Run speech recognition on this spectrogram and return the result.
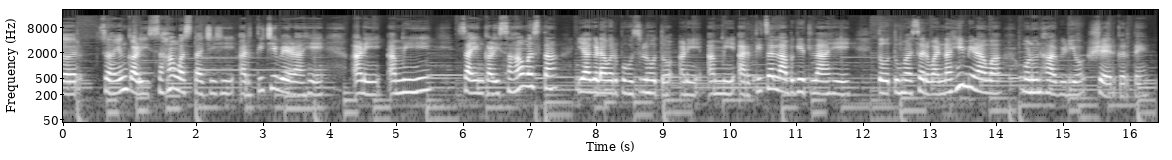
तर सायंकाळी सहा वाजताची ही आरतीची वेळ आहे आणि आम्हीही सायंकाळी सहा वाजता या गडावर पोहोचलो होतो आणि आम्ही आरतीचा लाभ घेतला आहे. तो तुम्हा सर्वांनाही मिळावा म्हणून हा व्हिडिओ शेअर करते.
